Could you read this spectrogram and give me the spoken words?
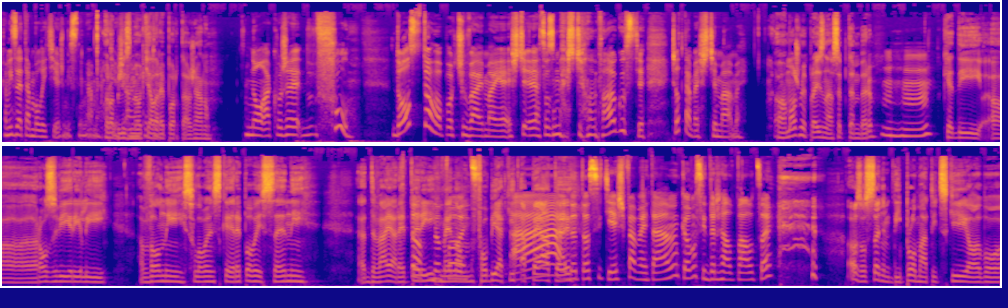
A my sme tam boli tiež, myslím, máme. Robili sme odtiaľ reportáž, áno. No akože, fú, dosť toho počúvaj ma je. Ešte, ja to sme ešte len v auguste. Čo tam ešte máme? Môžeme prejsť na september, mm-hmm. kedy uh, rozvírili vlny slovenskej repovej scény dvaja reperi to, no menom. Fobia Kid a, PAT. No to si tiež pamätám. Komu si držal palce? O, zostanem diplomatický, lebo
